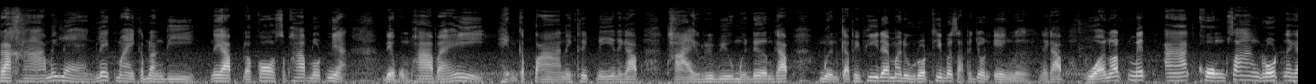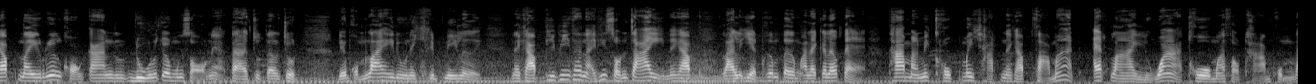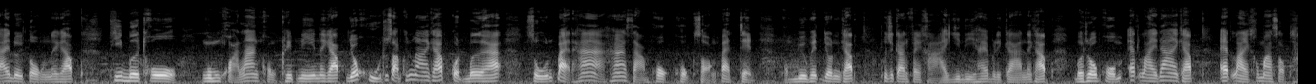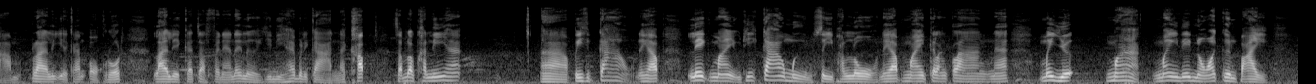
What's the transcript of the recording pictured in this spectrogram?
ราคาไม่แรงเลขไม่กำลังดีนะครับแล้วก็สภาพรถเนี่ยเดี๋ยวผมพาไปให้เห็นกับตาในคลิปนี้นะครับถ่ายรีวิวเหมือนเดิมครับเหมือนกับพี่ๆได้มาดูรถที่บริษัทรถยนต์เองเลยนะครับหัวน็อตเม็ดอาร์คโครงสร้างรถนะครับในเรื่องของการดูรถยนต์มือสองเนี่ยแต่จุดแต่ละจุด เดี๋ยวผมไล่ให้ดูในคลิปนี้เลยนะครับพี่ๆท่านไหนที่สนใจนะครับรายละเอียดเพิ่มเติมอะไรก็แล้วแต่ถ้ามันไม่ครบไม่ชัดนะครับสามารถแอดไลน์หรือว่าโทรมาสอบถามผมได้โดยตรงนะครับที่เบอร์โทรมุมขวาล่างของคลิปนี้นะครับยกหูโทรศัพท์ขึ้นมาครับ กดเบอร์ฮะ0855366287 ผมบิวเพชรยนต์ครับ ผู้จัดการฝ่ายขายยินดีให้บริการนะครับ เบอร์โทรผมแอดไลน์ได้ครับ แอดไลน์เข้ามาสอบถามรายละเอียดการออกรถ รายละเอียดการจัดไฟแนนซ์ได้เลย ยินดีให้บริการนะครับสำหรับคันนี้ฮะปี 19 นะครับ เลขไม่อยู่ที่ 94,000 โลนะครับ ไม่กลางๆนะ ไม่เยอะมาก ไม่ได้น้อยเกินไป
